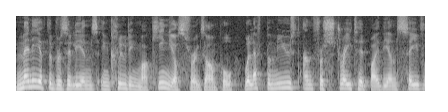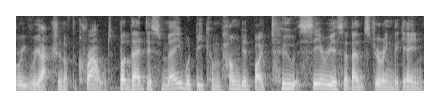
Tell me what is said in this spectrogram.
Many of the Brazilians, including Marquinhos for example, were left bemused and frustrated by the unsavoury reaction of the crowd. But their dismay would be compounded by two serious events during the game.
